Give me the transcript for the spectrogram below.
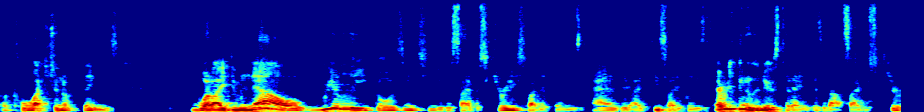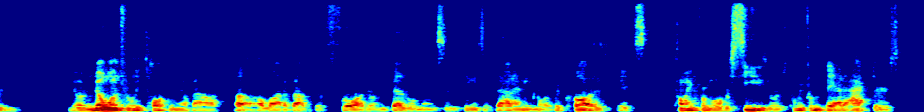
a collection of things. What I do now really goes into the cybersecurity side of things and the IT side of things. Everything in the news today is about cybersecurity you know, no one's really talking about uh, a lot about the fraud or embezzlements and things of that anymore because it's coming from overseas or it's coming from bad actors.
